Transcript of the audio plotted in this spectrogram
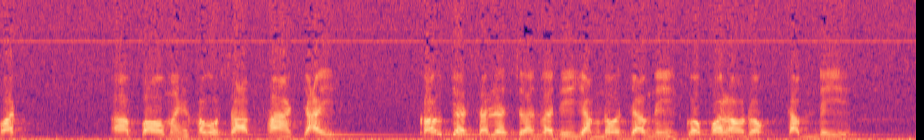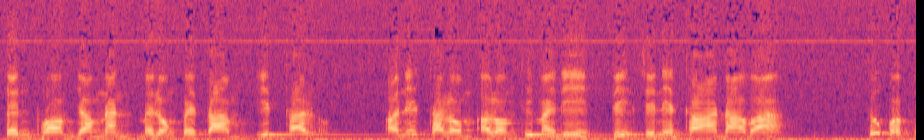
พัดเป่าไม่ให้เขาสาบพาใจ เขาจะสรรเสริญว่าดีอย่างโน้นอย่างนี้ ก็เพราะเราดอกทำดี เป็นพร้อมอย่างนั้นไม่หลงไปตามอิทธาอนิธาลมอารมณ์ที่ไม่ดี ติสินินทาดาว่า ทุกประเภ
